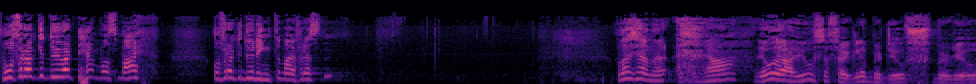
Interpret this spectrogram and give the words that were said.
Hvorfor har ikke du vært hjemme hos meg? Hvorfor har ikke du ringt til meg, forresten? Og da kjenner jeg Ja, jo, ja, jo selvfølgelig burde jo, burde jo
